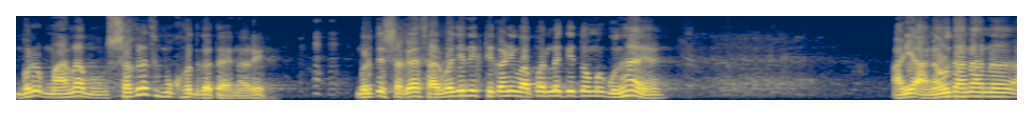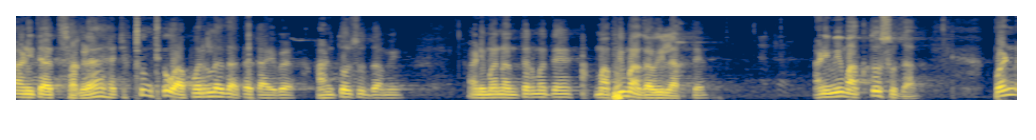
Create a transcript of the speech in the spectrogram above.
बरं मला सगळंच मुखोद्गत आहे ना रे. बरं ते सगळ्या सार्वजनिक ठिकाणी वापरलं की तो मग गुन्हा आहे. आणि अनावधानानं आणि त्यात सगळ्या ह्याच्यातून ते वापरलं जातं काही वेळ. आणतो सुद्धा मी. आणि मग नंतर मग ते माफी मागावी लागते. आणि मी मागतो सुद्धा. पण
